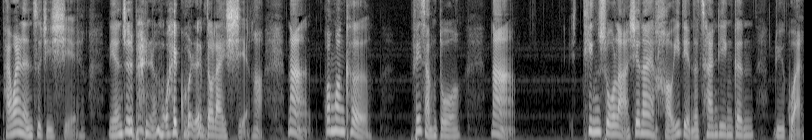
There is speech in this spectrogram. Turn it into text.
台湾人自己写，连日本人、外国人都来写哈。那观光客非常多。那听说了，现在好一点的餐厅跟旅馆，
